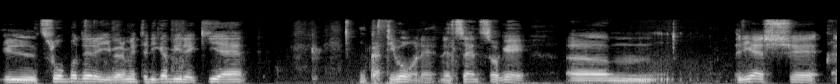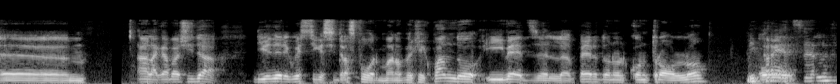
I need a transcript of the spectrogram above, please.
il suo potere gli permette di capire chi è un cattivone, nel senso che ehm, riesce ehm, ha la capacità di vedere questi che si trasformano, perché quando i Vezel perdono il controllo, I pretzel.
